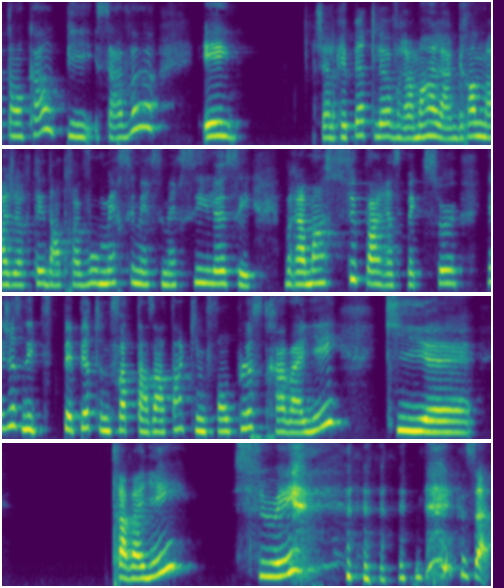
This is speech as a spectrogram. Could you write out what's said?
ton cadre, puis ça va. Et je le répète, là, vraiment, la grande majorité d'entre vous, merci, merci, merci, là, c'est vraiment super respectueux. Il y a juste des petites pépites une fois de temps en temps qui me font plus travailler, qui... Euh, travailler, suer, ça,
